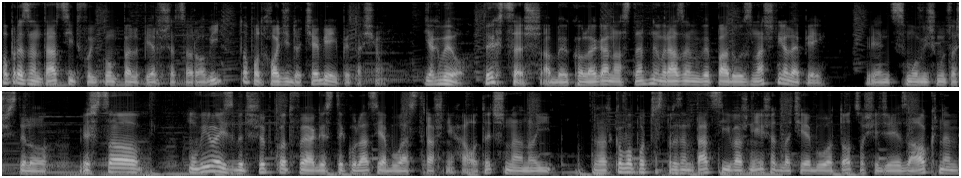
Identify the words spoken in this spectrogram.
Po prezentacji twój kumpel pierwsze co robi, to podchodzi do ciebie i pyta się: Jak było? Ty chcesz, aby kolega następnym razem wypadł znacznie lepiej, więc mówisz mu coś w stylu: Wiesz co, mówiłeś zbyt szybko, twoja gestykulacja była strasznie chaotyczna, no i dodatkowo podczas prezentacji ważniejsze dla ciebie było to, co się dzieje za oknem,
